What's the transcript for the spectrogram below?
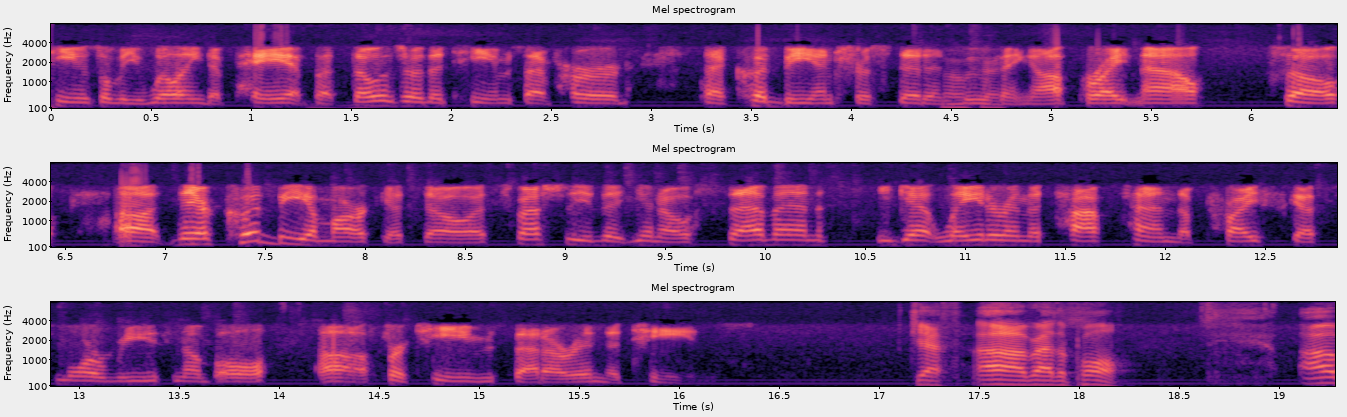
teams will be willing to pay it, but those are the teams I've heard that could be interested in Okay. moving up right now. So uh, there could be a market, though, especially that you know seven. You get later in the top ten, the price gets more reasonable uh, for teams that are in the teens. Jeff, uh, rather Paul. Uh,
